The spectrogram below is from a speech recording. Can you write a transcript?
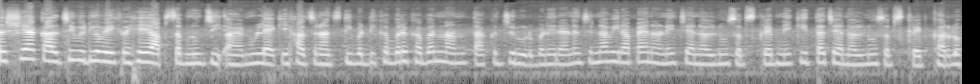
ਸਤਿ ਸ਼੍ਰੀ ਅਕਾਲ ਜੀ ਵੀਡੀਓ ਵੇਖ ਰਹੇ ਆਪ ਸਭ ਨੂੰ ਜੀ ਆਇਆਂ ਨੂੰ ਲੈ ਕੇ ਹਾਜ਼ਰ ਅੱਜ ਦੀ ਵੱਡੀ ਖਬਰ ਖਬਰ ਨਾਲ ਤੱਕ ਜਰੂਰ ਬਣੇ ਰਹਿਣਾ। ਜਿਨ੍ਹਾਂ ਵੀਰਾਂ ਭੈਣਾਂ ਨੇ ਚੈਨਲ ਨੂੰ ਸਬਸਕ੍ਰਾਈਬ ਨਹੀਂ ਕੀਤਾ ਚੈਨਲ ਨੂੰ ਸਬਸਕ੍ਰਾਈਬ ਕਰ ਲਓ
